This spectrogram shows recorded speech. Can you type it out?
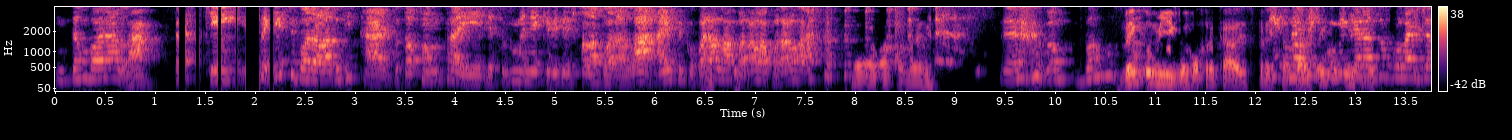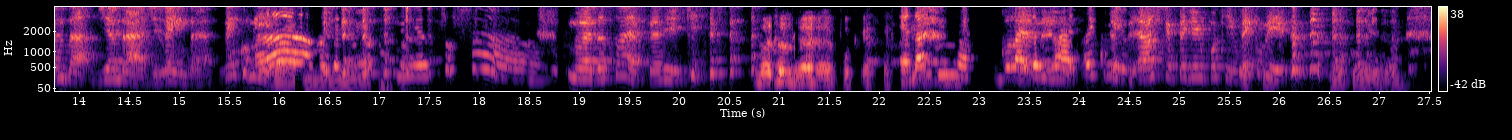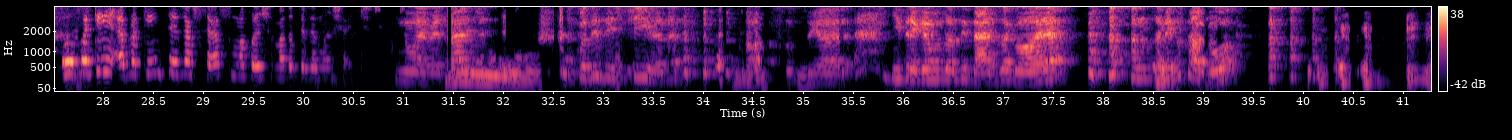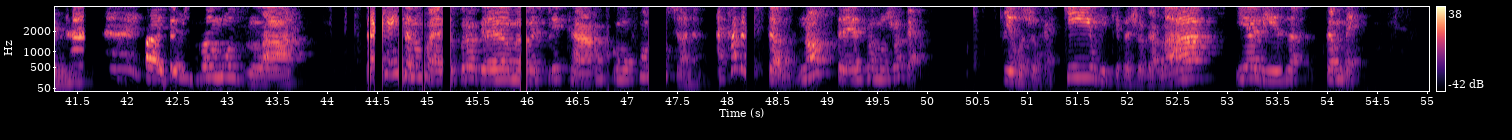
Então, bora lá. Pra quem. Eu peguei esse bora lá do Ricardo, eu tava falando pra ele, essas manias que ele tem de falar bora lá, aí eu fico, bora lá, bora lá, bora lá. Bora lá, tá vendo? É, vamos, vamos Vem lá. comigo, eu vou trocar a expressão. Não, Agora, vem comigo era do Goulart de Andrade, de Andrade, lembra? Vem comigo. Ah, Não, você não é. Não é da sua época, Rick. Mas da minha época. É da minha. Goulart É, de Andrade, vem Eu, comigo. eu acho que eu peguei um pouquinho. Vem comigo. Vem comigo. É para quem, é quem teve acesso a uma coisa chamada TV Manchete. Não é verdade? Uh, Quando existia, né? Nossa Senhora. Entregamos as idades agora. Não precisa nem do tarô. Então vamos lá. Para quem ainda não conhece o programa, eu vou explicar como funciona. A cada questão, nós três vamos jogar. Eu vou jogar aqui, o Rick vai jogar lá e a Lisa também.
